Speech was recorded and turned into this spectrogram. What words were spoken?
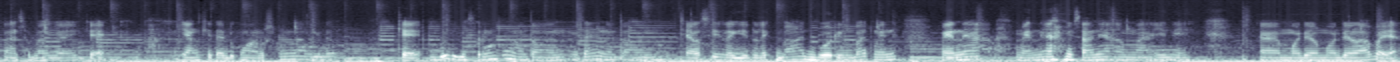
bukan sebagai kayak yang kita dukung harus menang gitu. Kayak gue juga sering tuh nonton misalnya nonton Chelsea lagi jelek banget boring banget mainnya. Mainnya mainnya misalnya sama ini model-model apa ya?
